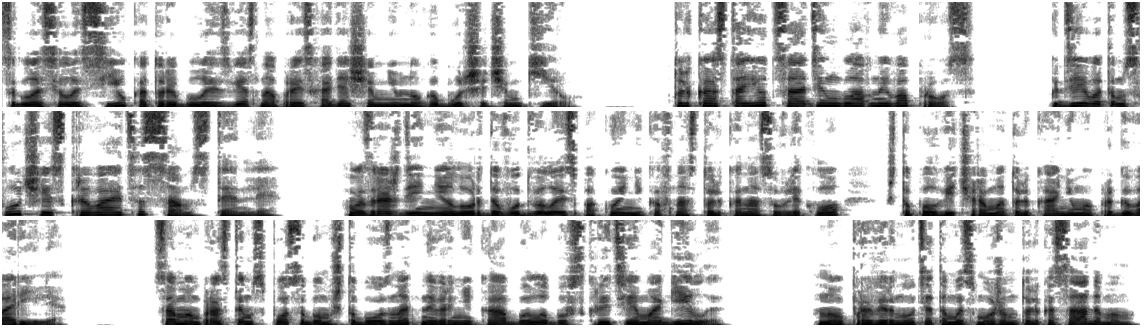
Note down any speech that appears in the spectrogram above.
согласилась Сью, которой было известно о происходящем немного больше, чем Киру. Только остается один главный вопрос. Где в этом случае скрывается сам Стэнли? Возрождение лорда Вудвелла из покойников настолько нас увлекло, что полвечера мы только о нем и проговорили. Самым простым способом, чтобы узнать наверняка, было бы вскрытие могилы. Но провернуть это мы сможем только с Адамом.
